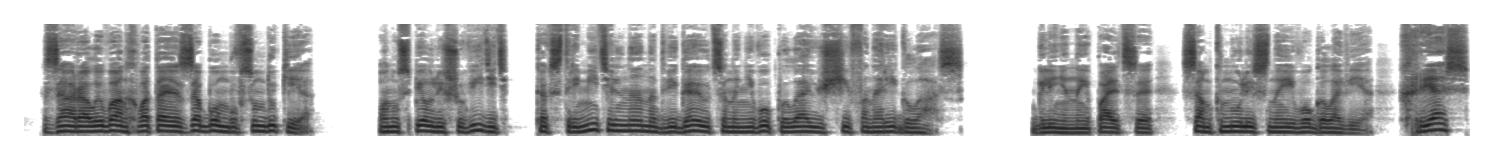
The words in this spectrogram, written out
— заорал Иван, хватаясь за бомбу в сундуке. Он успел лишь увидеть, как стремительно надвигаются на него пылающие фонари глаз. Глиняные пальцы сомкнулись на его голове. Хрясь!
